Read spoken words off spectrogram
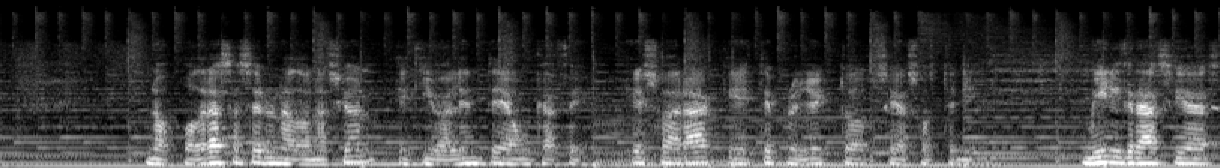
Nos podrás hacer una donación equivalente a un café. Eso hará que este proyecto sea sostenible. Mil gracias,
